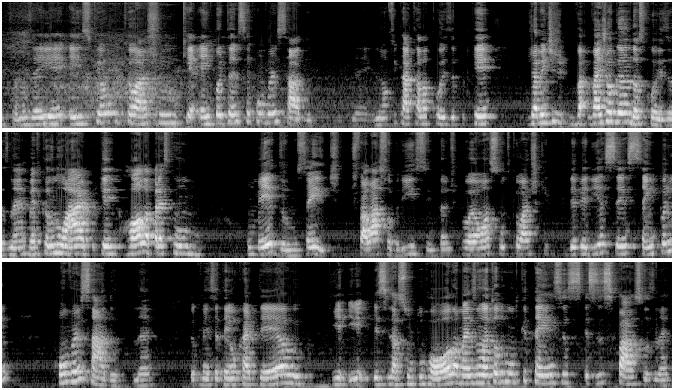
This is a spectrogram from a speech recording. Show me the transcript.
Então, mas aí é, é, isso que eu, que eu acho que é importante ser conversado. Né? Não ficar aquela coisa, porque geralmente vai jogando as coisas, né? Vai ficando no ar, porque rola, parece que um, um medo, não sei, de, de, falar sobre isso. Então, tipo, é um assunto que eu acho que deveria ser sempre conversado, né? Então, que você tem o cartel e, e, esse assunto rola, mas não é todo mundo que tem esses, esses espaços, né?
